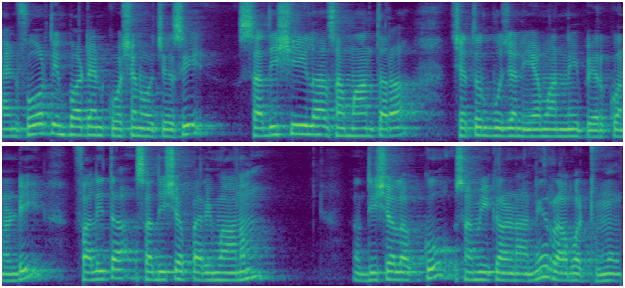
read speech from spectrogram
And fourth important question వచ్చేసి సదిశీల సమాంతర చతుర్భుజ నియమాన్ని పేర్కొనండి. ఫలిత సదిశ పరిమాణం దిశలకు సమీకరణాన్ని రాబట్టుము.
